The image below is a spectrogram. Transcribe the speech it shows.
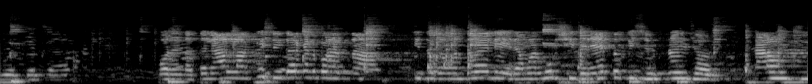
বউয়ের দরকার পড়ে না। তাহলে আল্লাহ কিছুই দরকার পড়েন না। কিন্তু আমার দয়ালের আমার মুর্শিদের এত কিছুর প্রয়োজন। কারণ কি?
